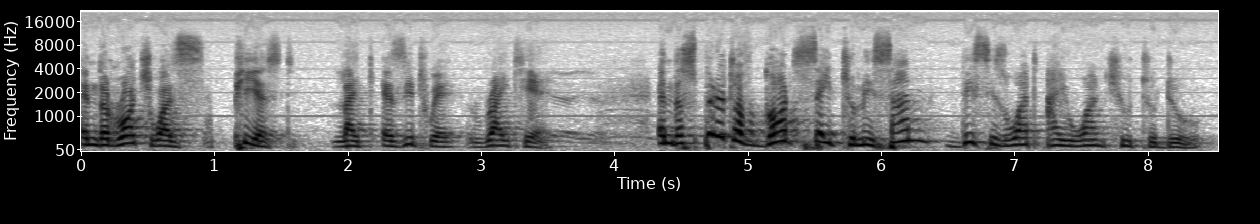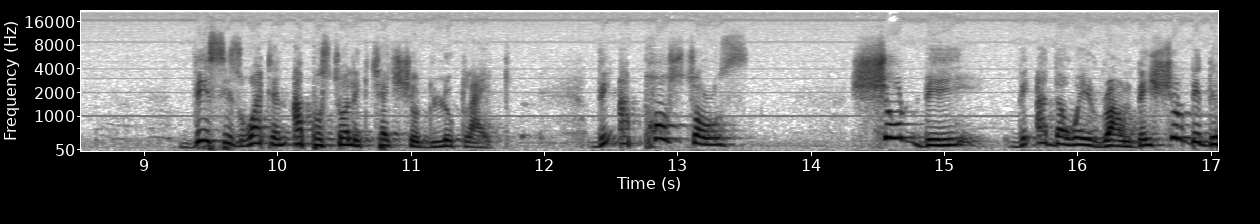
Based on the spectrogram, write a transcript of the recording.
and the roach was pierced, like as it were, right here. And the Spirit of God said to me, Son, this is what I want you to do. This is what an apostolic church should look like. The apostles should be the other way round, they should be the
